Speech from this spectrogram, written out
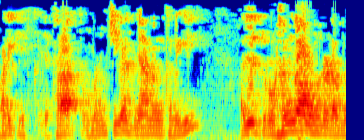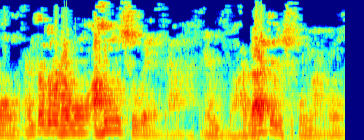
వాడికి యథార్థ మంచిగా జ్ఞానం కలిగి అది దృఢంగా ఉండడము. ఎంత దృఢము? అహం సువేద. నేను బాగా తెలుసుకున్నాను.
